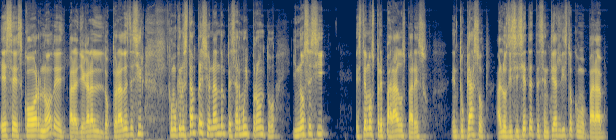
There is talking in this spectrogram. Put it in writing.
ese score, ¿no? De, para llegar al doctorado. Es decir, como que nos están presionando a empezar muy pronto y no sé si estemos preparados para eso. En tu caso, a los 17 te sentías listo como para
